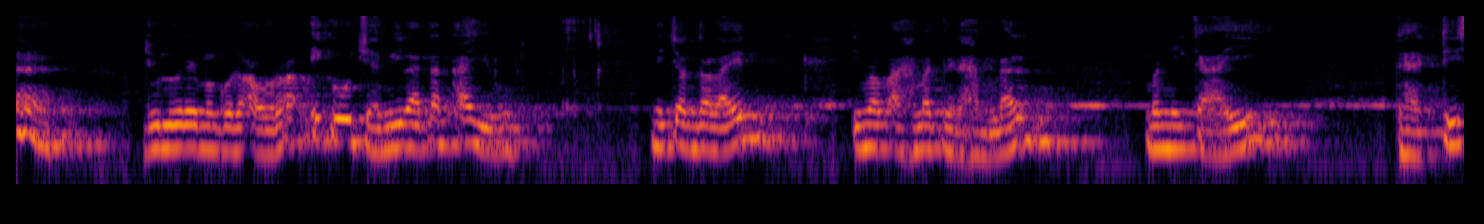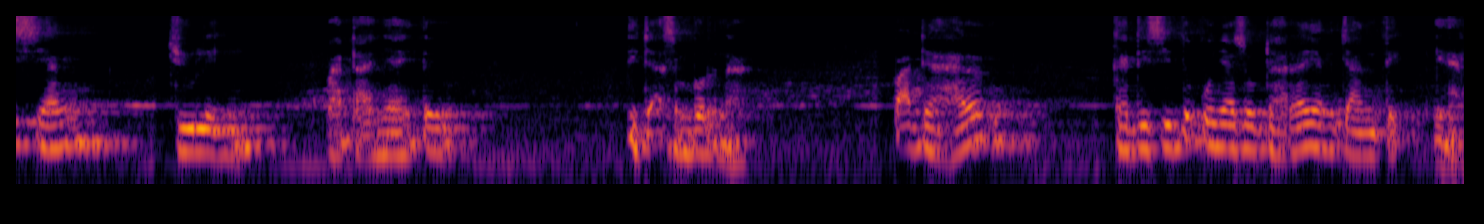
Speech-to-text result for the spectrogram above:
dulure mengkono aura iku jamilatan ayu. Ini contoh lain Imam Ahmad bin Hambal menikahi gadis yang juling matanya itu tidak sempurna. Padahal gadis itu punya saudara yang cantik. Ya.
